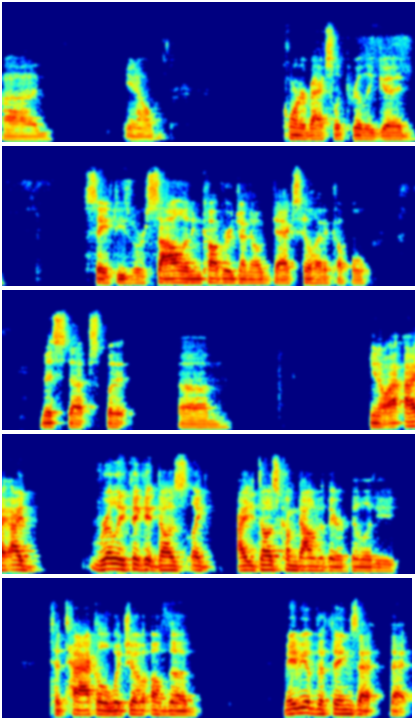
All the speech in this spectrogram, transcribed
Uh, you know, cornerbacks looked really good. Safeties were solid in coverage. I know Dax Hill had a couple missteps, but um, you know, I, I really think it does like it does come down to their ability to tackle which of, of the maybe of the things that that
